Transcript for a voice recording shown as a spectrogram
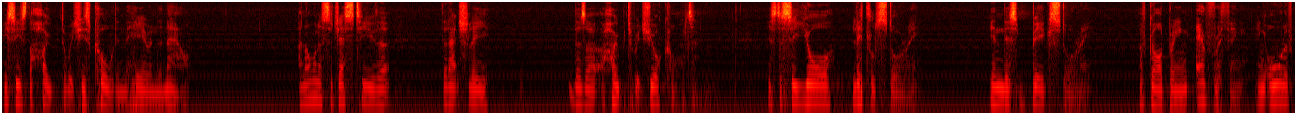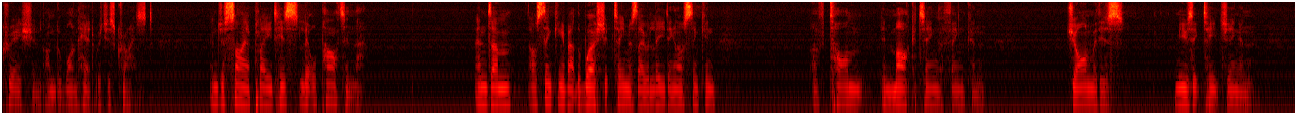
He sees the hope to which he's called in the here and the now. And I want to suggest to you that, that actually there's a, a hope to which you're called, is to see your little story in this big story of God bringing everything in all of creation under one head, which is Christ. And Josiah played his little part in that. And um, I was thinking about the worship team as they were leading, and I was thinking of Tom in marketing, I think, and John with his music teaching, and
